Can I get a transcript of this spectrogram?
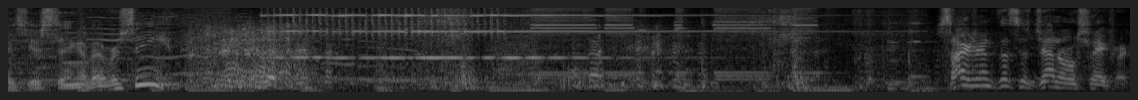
craziest thing I've ever seen. Sergeant, this is General Schaeffer.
